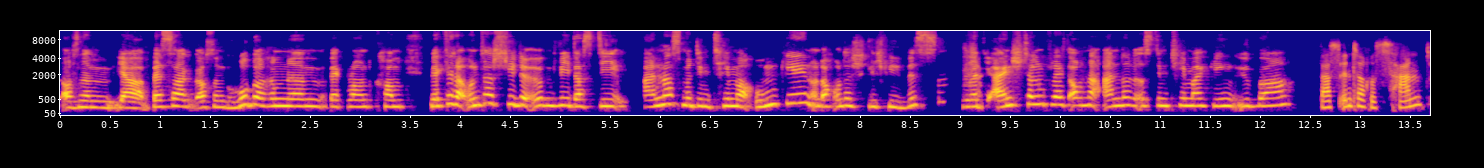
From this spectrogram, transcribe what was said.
aus einem, ja, besser, aus einem gehobenen Background kommen? Merkt ihr da Unterschiede irgendwie, dass die anders mit dem Thema umgehen und auch unterschiedlich viel wissen? Oder die Einstellung vielleicht auch eine andere ist dem Thema gegenüber? Was interessant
